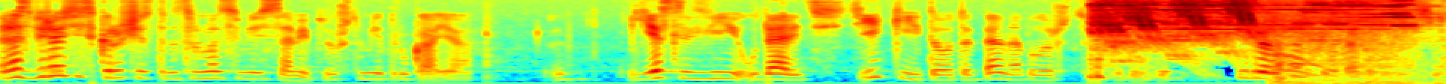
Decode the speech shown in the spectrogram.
Разберетесь, короче, с трансформациями сами, потому что у меня другая. Если ударить стики, то тогда она положится в вот.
